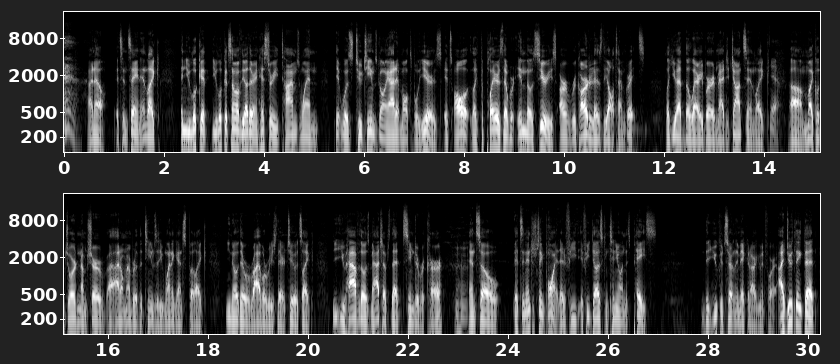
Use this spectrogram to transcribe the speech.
I know. It's insane, and like, and you look at you look at some of the other in history times when it was two teams going at it multiple years. It's all like the players that were in those series are regarded as the all-time greats. Like you had the Larry Bird, Magic Johnson, like Yeah. um, Michael Jordan. I'm sure I don't remember the teams that he went against, but like you know there were rivalries there too. It's like you, you have those matchups that seem to recur, and so it's an interesting point that if he if he does continue on this pace, that you could certainly make an argument for it. I do think that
